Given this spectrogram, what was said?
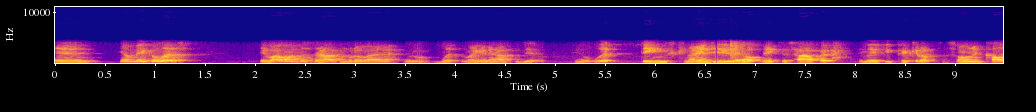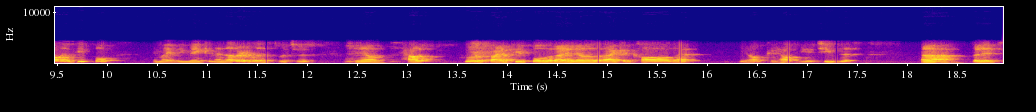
and you know make a list. If I want this to happen, what am I what am I going to have to do? You know, what things can I do to help make this happen? It might be picking up the phone and calling people. It might be making another list, which is you know how who are five people that I know that I could call that you know could help me achieve this. Uh, but it's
